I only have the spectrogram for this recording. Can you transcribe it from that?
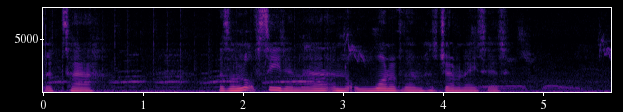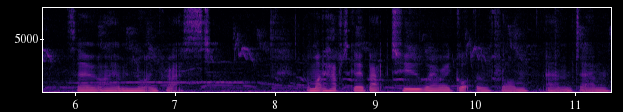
But uh, there's a lot of seed in there and not one of them has germinated. So I am not impressed. I might have to go back to where I got them from and um,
